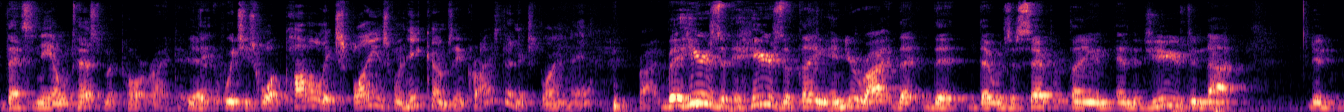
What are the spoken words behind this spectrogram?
that's in the Old Testament part right there, Yeah. that- which is what Paul explains when he comes in. Christ didn't explain that. right. But here's here's the thing, and you're right that that there was a separate thing, and, and the Jews did not did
